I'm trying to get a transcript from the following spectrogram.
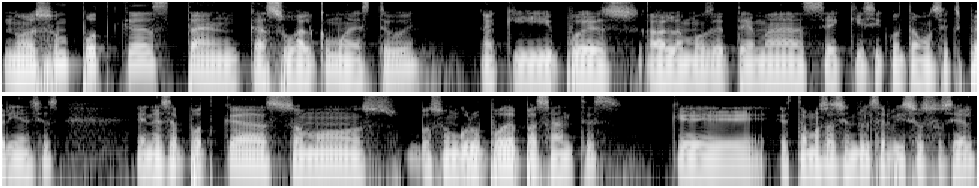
No es un podcast tan casual como este, güey. Aquí pues hablamos de temas X y contamos experiencias. En ese podcast somos pues, un grupo de pasantes que estamos haciendo el servicio social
